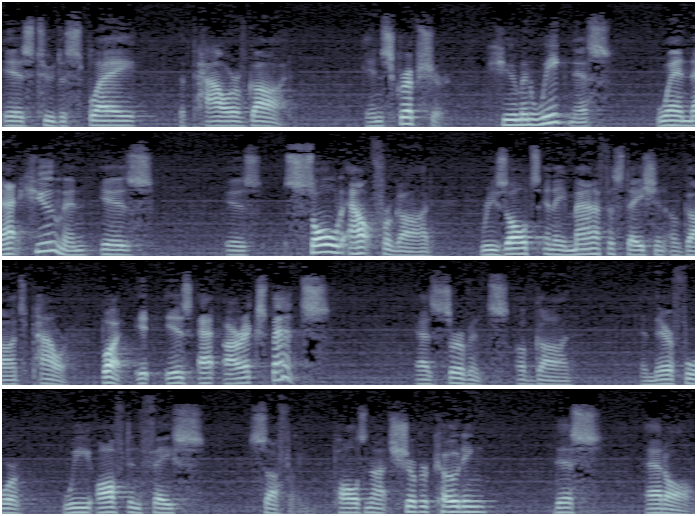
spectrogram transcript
is to display the power of God. In Scripture, human weakness, when that human is, is sold out for God, results in a manifestation of God's power. But it is at our expense as servants of God and therefore we often face suffering. Paul's not sugarcoating this at all.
